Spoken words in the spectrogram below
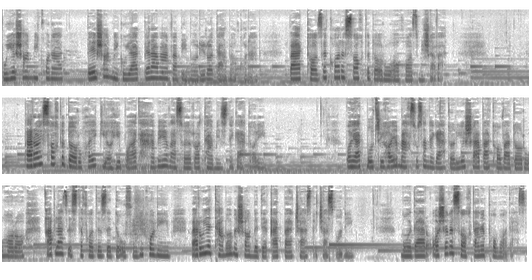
بویشان می‌کند بهشان می‌گوید بروند و بیماری را درمان کنند. بعد تازه کار ساخت دارو آغاز می شود. برای ساخت داروهای گیاهی باید همه وسایل را تمیز نگه داریم. باید بطری های مخصوص نگهداری شربت ها و داروها را قبل از استفاده ضد عفونی کنیم و روی تمامشان به دقت برچسب بچسبانیم. مادر عاشق ساختن پماد است.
